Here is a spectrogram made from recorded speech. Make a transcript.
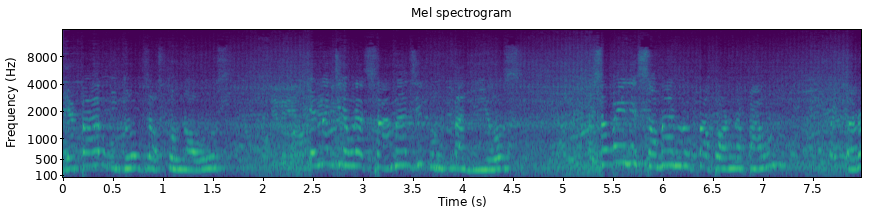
व्यापार उद्योग जस्तो नहोस् यसलाई चाहिँ एउटा सामाजिक रूपमा लियोस् सबैले समान रूपमा पढ्न पाउन् र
